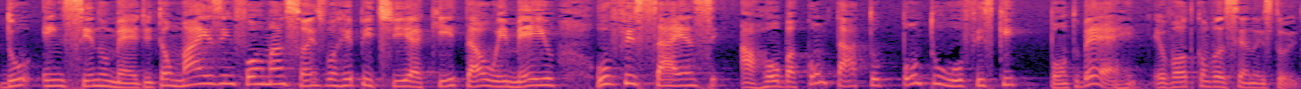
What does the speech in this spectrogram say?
do ensino médio. Então, mais informações, vou repetir aqui, tá? O e-mail ufscience.contato.ufsc.br. Eu volto com você no estúdio.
